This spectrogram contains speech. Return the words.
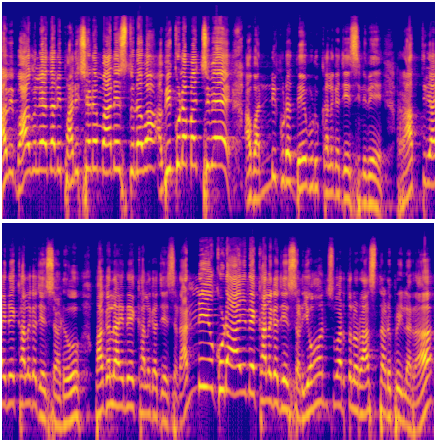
అవి బాగులేదని పనిచేయడం మానేస్తున్నావా? అవి కూడా మంచివే. అవన్నీ కూడా దేవుడు కలగజేసినవే. రాత్రి ఆయనే కలగజేశాడు పగలు ఆయనే కలగజేశాడు అన్నీ కూడా ఆయనే కలగజేశాడు. యోహాన్ స్వార్థలో రాస్తాడు ప్రియులరా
